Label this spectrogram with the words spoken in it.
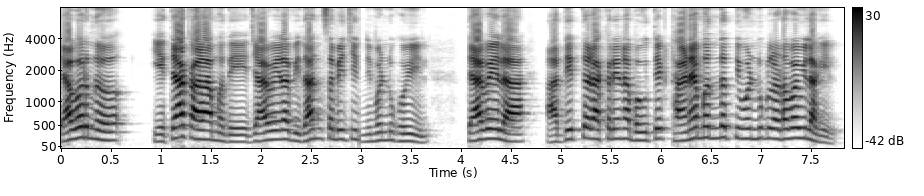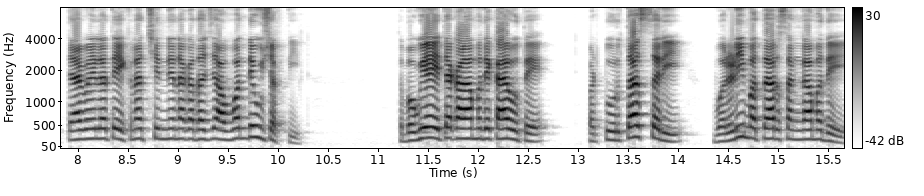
त्यावरनं येत्या काळामध्ये ज्यावेळेला विधानसभेची निवडणूक होईल त्यावेळेला आदित्य ठाकरेंना बहुतेक ठाण्यामधनंच निवडणूक लढवावी लागेल. त्यावेळेला ते एकनाथ शिंदेना कदाचित आव्हान देऊ शकतील. तर बघूया येत्या काळामध्ये काय होते. पण तुर्तास तरी वरळी मतदारसंघामध्ये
